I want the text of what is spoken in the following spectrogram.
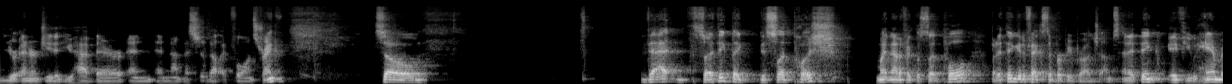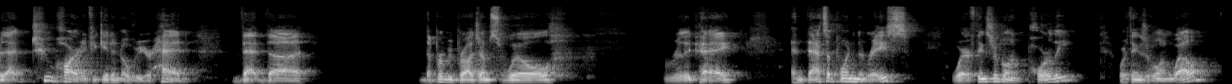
your energy that you have there and, and not necessarily about like full on strength. So that, so I think like the sled push might not affect the sled pull, but I think it affects the burpee broad jumps. And I think if you hammer that too hard, if you get in over your head, that the, the burpee broad jumps will really pay. And that's a point in the race where if things are going poorly, where things are going well,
